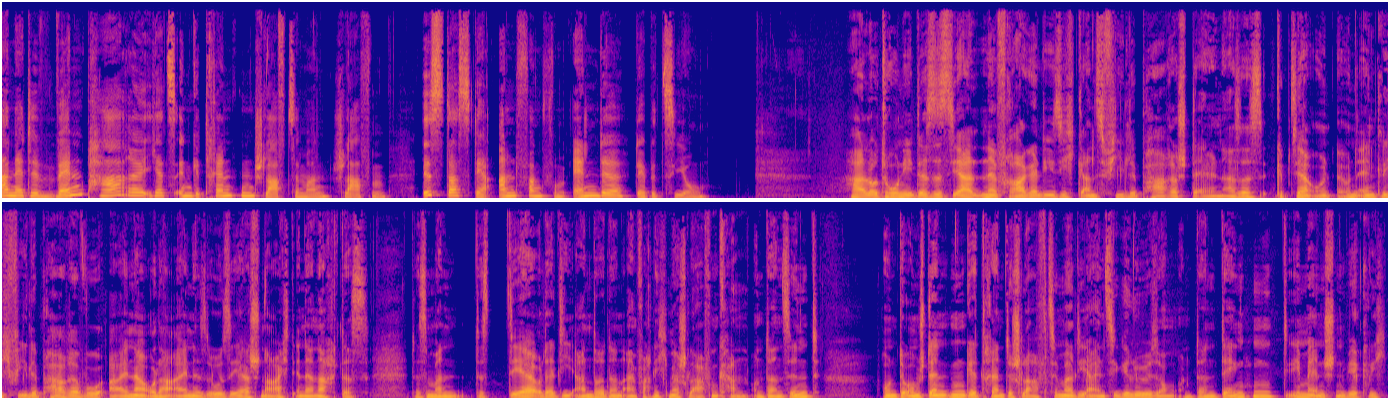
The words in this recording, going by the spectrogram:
Annette, wenn Paare jetzt in getrennten Schlafzimmern schlafen, ist das der Anfang vom Ende der Beziehung? Hallo Toni, das ist ja eine Frage, die sich ganz viele Paare stellen. Also es gibt ja unendlich viele Paare, wo einer oder eine so sehr schnarcht in der Nacht, dass, dass man, dass der oder die andere dann einfach nicht mehr schlafen kann. Und dann sind unter Umständen getrennte Schlafzimmer die einzige Lösung. Und dann denken die Menschen wirklich,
